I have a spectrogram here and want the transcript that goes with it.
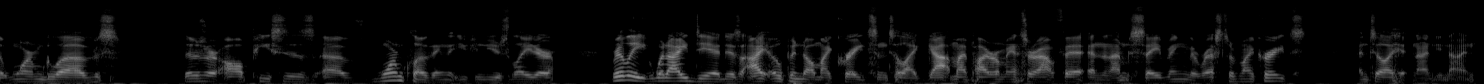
the warm gloves, those are all pieces of warm clothing that you can use later. Really, what I did is I opened all my crates until I got my Pyromancer outfit, and then I'm saving the rest of my crates until I hit 99.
